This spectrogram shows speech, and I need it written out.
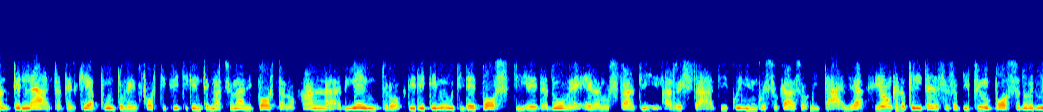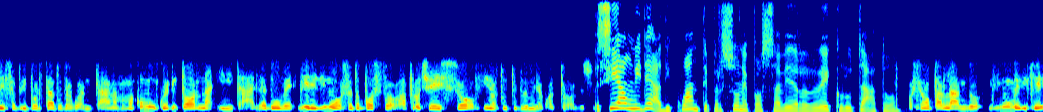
smantellata perché appunto le forti critiche internazionali portano al rientro dei detenuti dai posti eh, da dove erano stati arrestati quindi in questo caso l'Italia. Io non credo che l'Italia sia stato il primo posto dove lui è stato riportato da Guantanamo, ma comunque ritorna in Italia dove viene di nuovo sottoposto a processo fino a tutto il 2014. Si ha un'idea di quante persone possa aver reclutato? Stiamo parlando di numeri che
